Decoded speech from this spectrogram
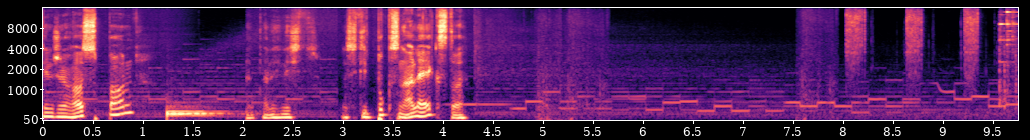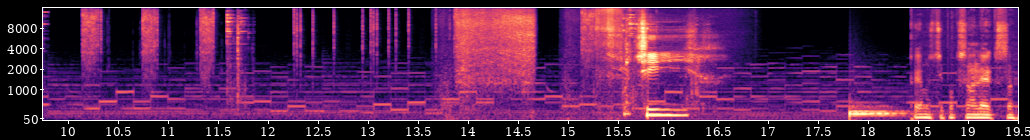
Ich den schon rausbauen? Dann kann ich nicht. Dass ich die Buchsen alle extra. Fidschi. Okay, muss die Buchsen alle extra.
